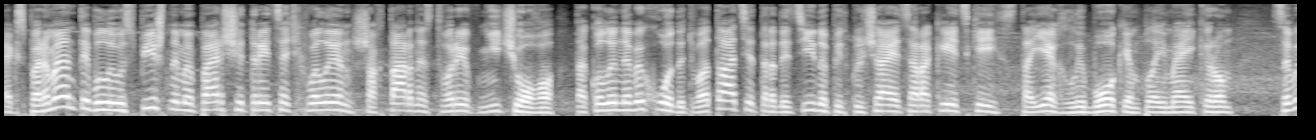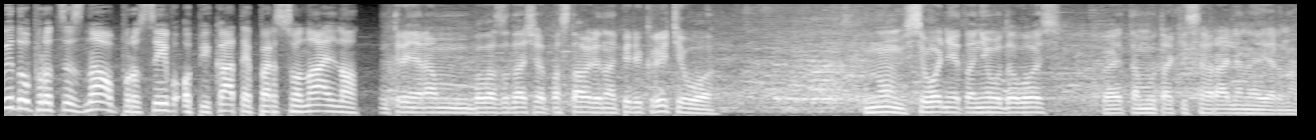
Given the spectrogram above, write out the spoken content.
Експерименти були успішними перші 30 хвилин. Шахтар не створив нічого. Та коли не виходить в атаці, традиційно підключається Ракицький, стає глибоким плеймейкером. Севидов про це знав, просив опікати персонально. Тренером была задача поставлена перекрыть его. Ну, сегодня это не удалось, поэтому так и сыграли, наверное.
